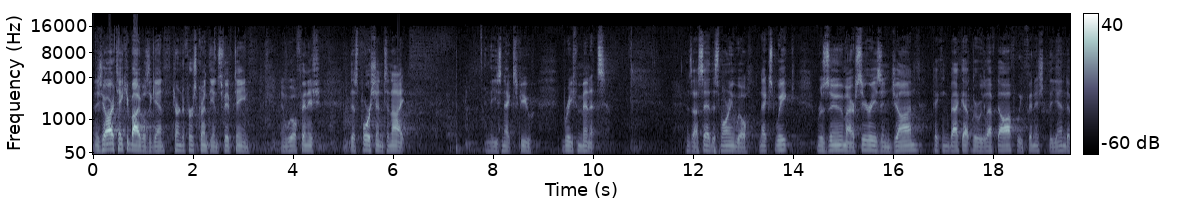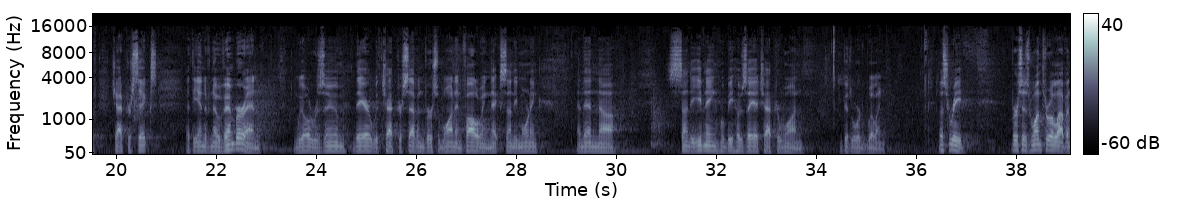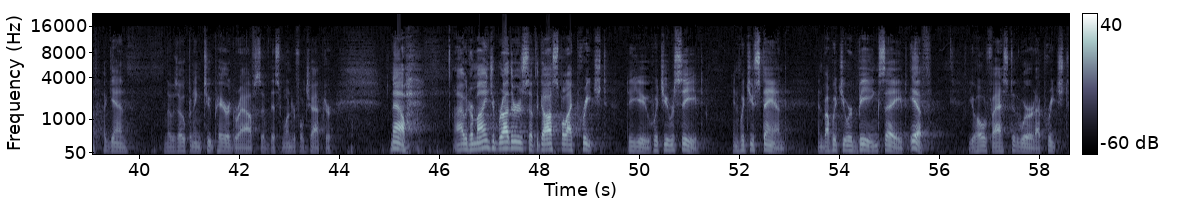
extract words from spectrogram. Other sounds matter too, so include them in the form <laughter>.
And as you are, take your Bibles again, turn to 1 Corinthians 15, and we'll finish this portion tonight in these next few brief minutes. As I said this morning, we'll next week resume our series in John, picking back up where we left off. We finished the end of chapter 6 at the end of November, and we'll resume there with chapter 7, verse 1 and following next Sunday morning. And then uh, Sunday evening will be Hosea chapter 1, good Lord willing. Let's read verses 1 through 11 again, those opening two paragraphs of this wonderful chapter. Now, I would remind you, brothers, of the gospel I preached to you, which you received, in which you stand, and by which you are being saved, if you hold fast to the word I preached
